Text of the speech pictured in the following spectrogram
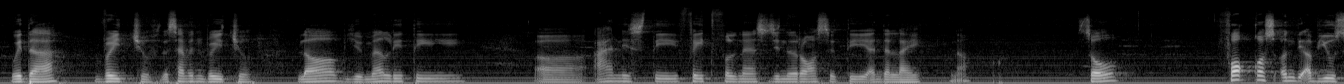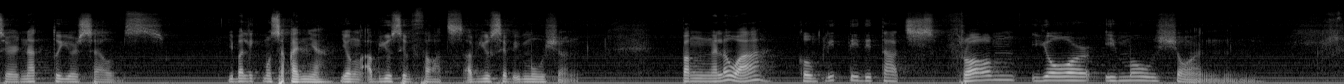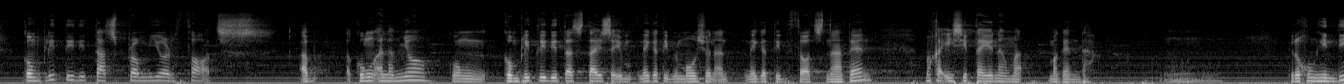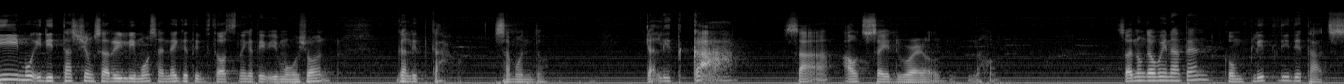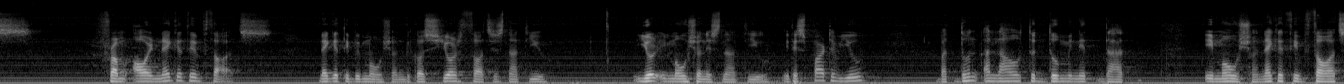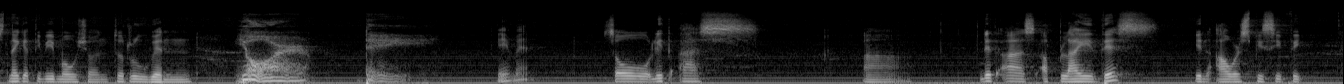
with the virtues, the seven virtue, love, humility, uh, honesty, faithfulness, generosity, and the like. No? So, focus on the abuser, not to yourselves. Ibalik mo sa kanya yung abusive thoughts, abusive emotion. Pangalawa, completely detach from your emotion. Completely detached from your thoughts. Ab- kung alam nyo, kung completely detached tayo sa negative emotion and negative thoughts natin, makaisip tayo ng ma- maganda. Mm. Pero kung hindi mo i-detach yung sarili mo sa negative thoughts, negative emotion, galit ka sa mundo. Galit ka sa outside world. No? So anong gawin natin? Completely detached from our negative thoughts, negative emotion, because your thoughts is not you. Your emotion is not you. It is part of you, but don't allow to dominate that emotion, negative thoughts, negative emotion to ruin your day. Amen. So let us uh, let us apply this in our specific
